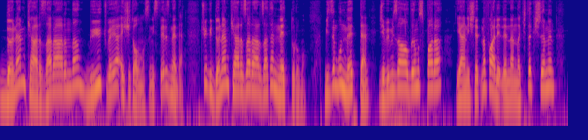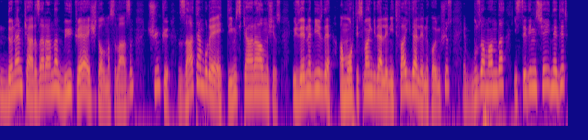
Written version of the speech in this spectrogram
dönem karı zararından büyük veya eşit olmasını isteriz. Neden? Çünkü dönem karı zararı zaten net durumu. Bizim bu netten cebimize aldığımız para yani işletme faaliyetlerinden nakit akışlarının dönem karı zararından büyük veya eşit olması lazım. Çünkü zaten buraya ettiğimiz karı almışız. Üzerine bir de amortisman giderlerini, itfaiye giderlerini koymuşuz. E bu zamanda istediğimiz şey nedir?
